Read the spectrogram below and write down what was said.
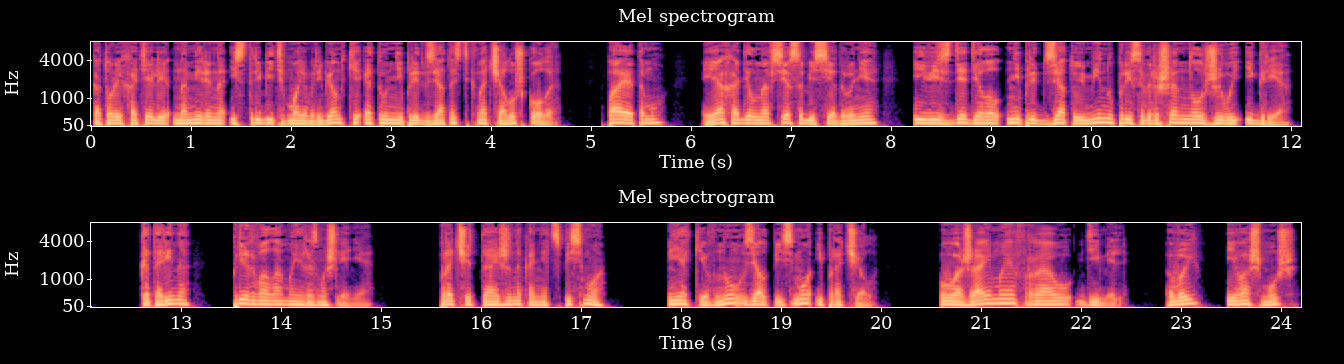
которые хотели намеренно истребить в моем ребенке эту непредвзятость к началу школы. Поэтому я ходил на все собеседования и везде делал непредвзятую мину при совершенно лживой игре. Катарина прервала мои размышления. «Прочитай же, наконец, письмо». Я кивнул, взял письмо и прочел. «Уважаемая фрау Димель, вы и ваш муж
